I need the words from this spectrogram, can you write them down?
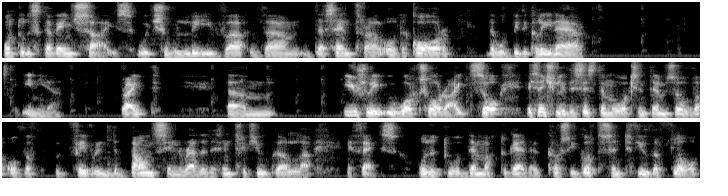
onto the scavenge size, which will leave uh, the, the central or the core, that would be the clean air in here. right? Um, usually it works all right. So essentially the system works in terms of, of favoring the bouncing rather than centrifugal uh, effects, or the two of them are together. Of course, you got centrifugal flow,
